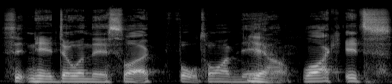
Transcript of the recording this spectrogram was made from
sitting here doing this like full time now. Yeah. Like it's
